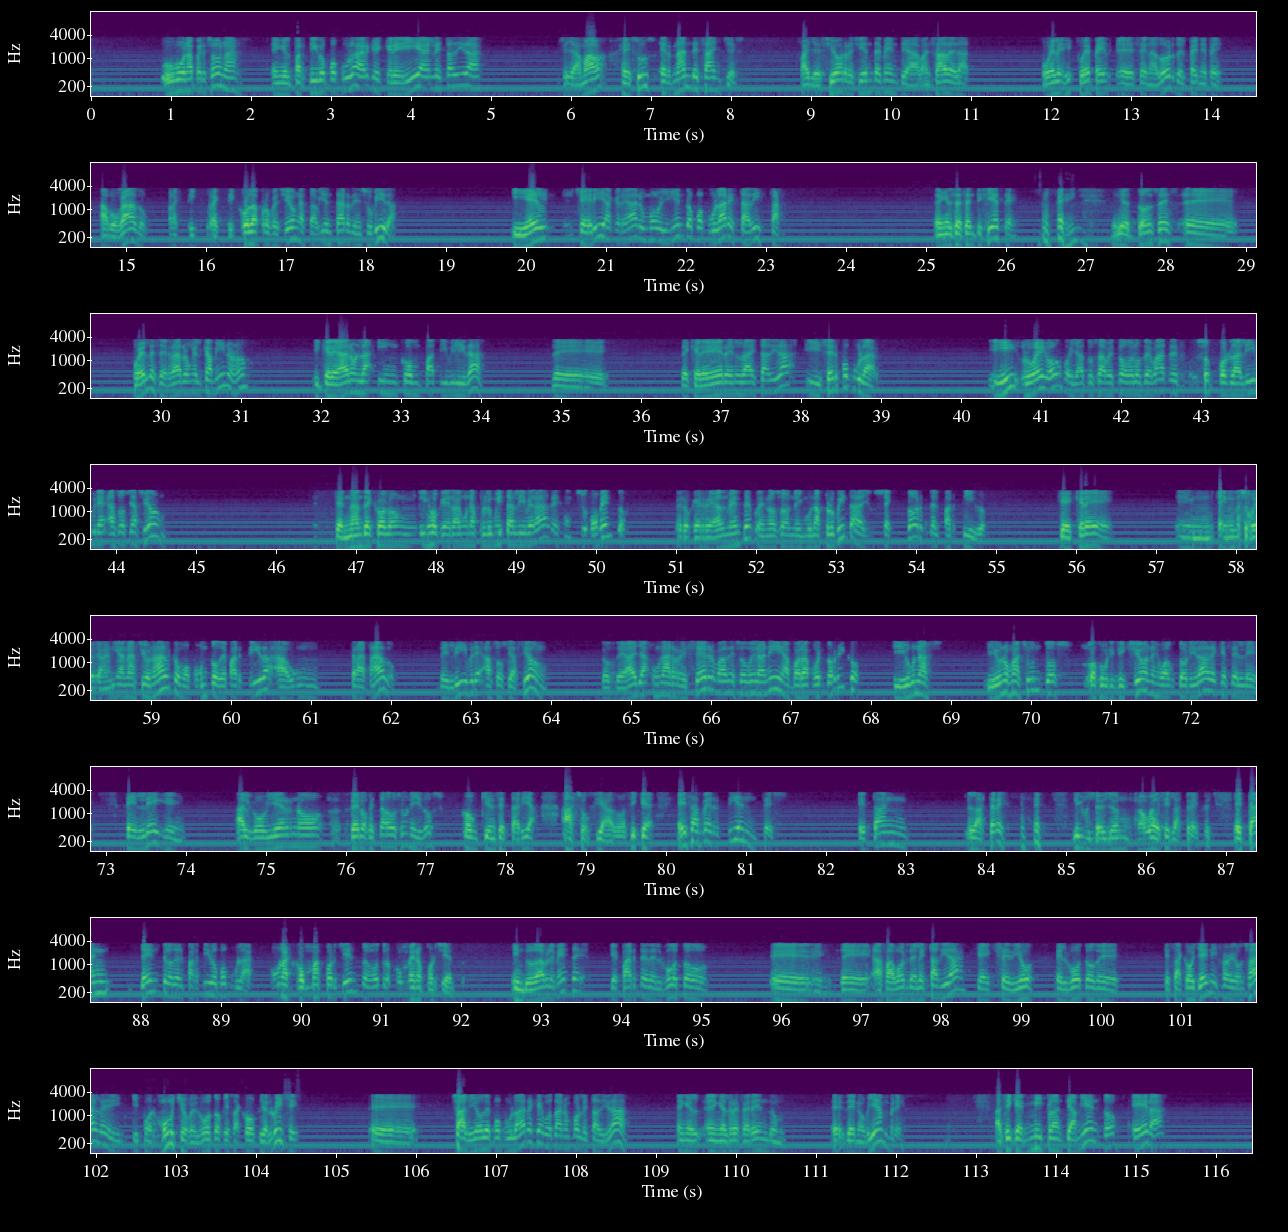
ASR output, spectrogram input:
hubo una persona en el Partido Popular que creía en la estadidad, se llamaba Jesús Hernández Sánchez, falleció recientemente a avanzada edad, fue, fue eh, senador del PNP, abogado, practicó la profesión hasta bien tarde en su vida. Y él quería crear un movimiento popular estadista en el 67. y entonces, eh, pues le cerraron el camino, ¿no? Y crearon la incompatibilidad de, de creer en la estadidad y ser popular. Y luego, pues ya tú sabes todos los debates por la libre asociación Hernández Colón dijo que eran unas plumitas liberales en su momento, pero que realmente pues no son ninguna plumita, hay un sector del partido que cree en, la soberanía nacional como punto de partida a un tratado de libre asociación donde haya una reserva de soberanía para Puerto Rico y unas y unos asuntos o jurisdicciones o autoridades que se le deleguen al gobierno de los Estados Unidos con quien se estaría asociado. Así que esas vertientes están las tres, digo yo, yo no voy a decir las tres, pues, están dentro del Partido Popular, unas con más por ciento, otros con menos por ciento. Indudablemente que parte del voto eh, de, a favor de la estadidad, que excedió el voto de que sacó Jennifer González y, por mucho el voto que sacó Pierluisi eh, salió de populares que votaron por la estadidad en el, en el referéndum eh, de noviembre. Así que mi planteamiento era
